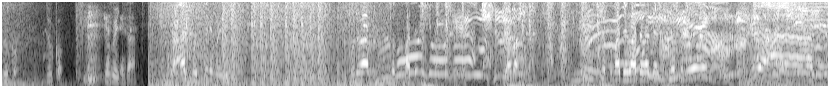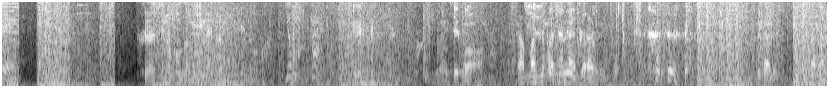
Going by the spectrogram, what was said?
どこ？どこ？どこ行った？いやーこっちにもいるし。これはちょっと待って。やば。いちょっと待って待って待って。よくねえうわ暮らしの方が見えないと思うけど。てか瞬ガンマツマにタイムラグ静かで静かだな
